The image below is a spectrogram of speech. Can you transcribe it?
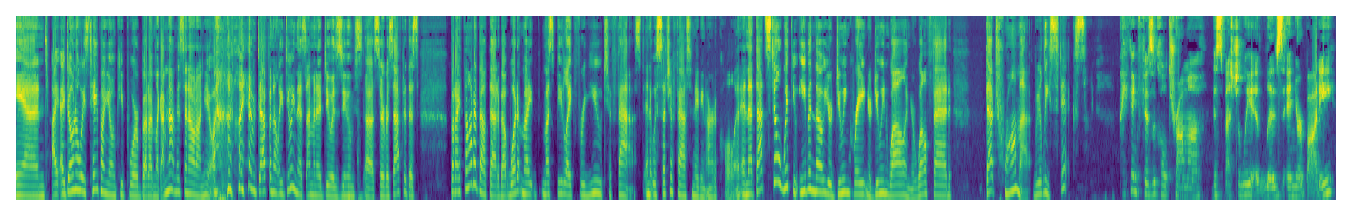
And I, I don't always tape on Yom Kippur, but I'm like, I'm not missing out on you. I am definitely doing this. I'm going to do a Zoom uh, service after this. But I thought about that, about what it might must be like for you to fast. And it was such a fascinating article. And, and that that's still with you, even though you're doing great and you're doing well and you're well fed, that trauma really sticks. I think physical trauma, especially, it lives in your body.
